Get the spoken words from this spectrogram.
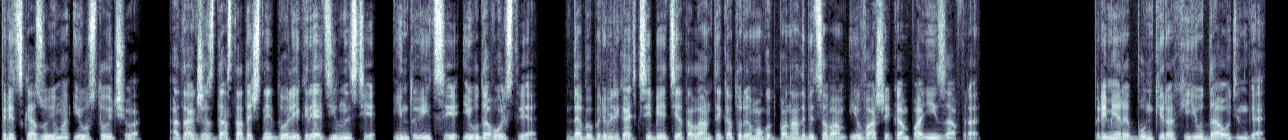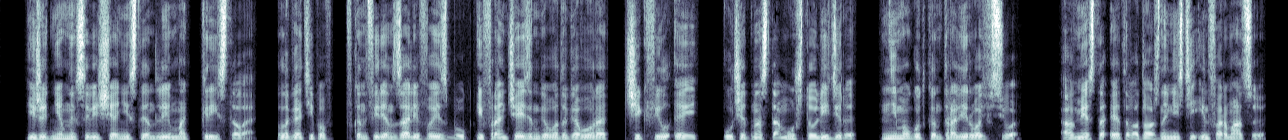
предсказуемо и устойчиво, а также с достаточной долей креативности, интуиции и удовольствия, дабы привлекать к себе те таланты, которые могут понадобиться вам и вашей компании завтра. Примеры бункера Хью Даудинга, ежедневных совещаний Стэнли МакКристалла, логотипов в конференц-зале Facebook и франчайзингового договора Chick-fil-A учат нас тому, что лидеры не могут контролировать все, а вместо этого должны нести информацию,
